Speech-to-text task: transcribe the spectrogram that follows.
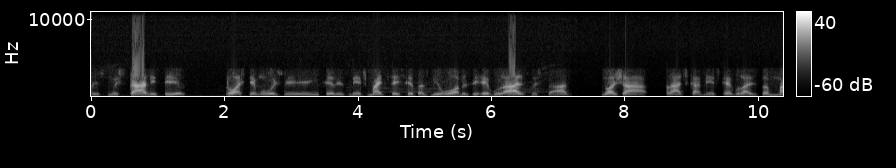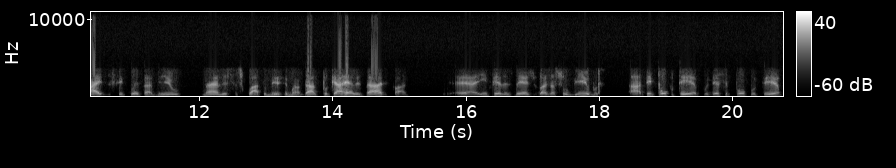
isso no estado inteiro. Nós temos hoje, infelizmente, mais de 600 mil obras irregulares no Estado. Nós já praticamente regularizamos mais de 50 mil né, nesses quatro meses de mandato, porque a realidade, Fábio, é, infelizmente, nós já subimos ah, tem pouco tempo. E nesse pouco tempo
